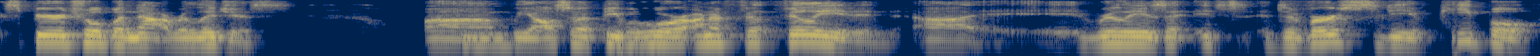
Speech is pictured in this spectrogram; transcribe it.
spiritual but not religious. Um, mm. We also have people who are unaffiliated. Uh, it really is a, it's a diversity of people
